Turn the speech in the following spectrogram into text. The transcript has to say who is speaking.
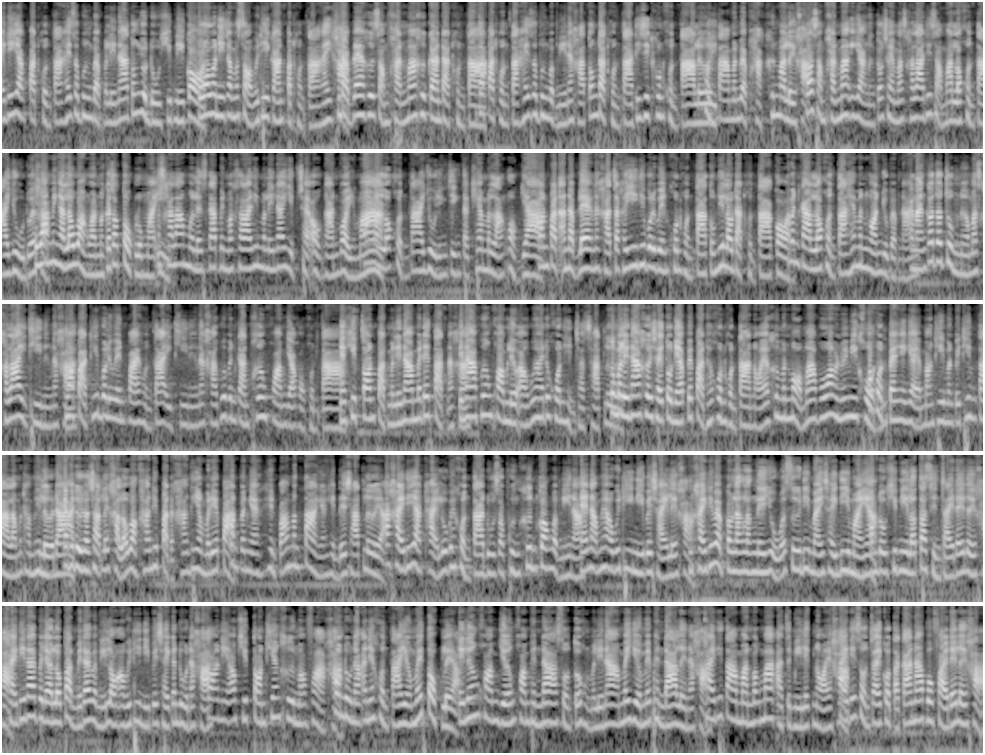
Speaker 1: ใครที่อยากปัดขนตาให้สะพรึงแบบมารีน่าต้องหยุดดูคลิปนี้ก่อน เพราะว่าวันนี้จะมาสอนวิธีการปัดขนตาให้ค่ะอันดับแรกคือสำคัญมากคือการดัดขนตา จะปัดขนตาให้สะพรึงแบบนี้นะคะ ต้องดัดขนตาที่ชิดโคนขนตาเลย ขนตามันแบบหักขึ้นมาเลยค่ะ ก็สำคัญมากอีกอย่างหนึ่งต้องใช้มัสคาร่าที่สามารถล็อกขนตาอยู่ด้วยค่ะเพราะว่าไม่งั้นระหว่างวันมันก็จะตกลงมาอีก มัสคาร่าเมอร์เลสกาเป็นมัสคาร่าที่มารีน่าหยิบใช้ออกงานบ่อยมาก มันล็อกขนตาอยู่จริง ๆ แต่แค่มันล้างออกยาก ตอนปัดอันดับแรกนะคะจะขยี้ที่บริเวณโคนขนตาตรงที่เราดัดขนตาก่อน เป็นการล็อกขนตาให้มันงอนอยู่แบบนั้นจากนั้นก็จะจุ่มเนื้อมัสคาร่าอีกทีนึงนะคะมาปัดที่บริเวณปลายขนตาอีกทีนึงนะคะ เพื่อเป็นการเพิ่มความยาวของขนตาในคลิปตอนปัดมารีน่าไม่ได้ตัดนะคะมารีน่าเพิ่มความเร็วเอาเพื่อให้ทุกคนเห็นชัดๆเลยคือมารีน่าเคยใช้ตัวเนี้ยไปปัดให้คนขนตาน้อยอะคือมันเหมาะมากเพราะว่ามันไม่มีขนขนแปรงใหญ่ๆบางทีมันไปทิ่มตาแล้วมันทำให้เลอะได้ไปดูชัดๆเลยค่ะระหว่างข้างที่ปัดกับข้างที่ยังไม่ได้ปัดมันเป็นไงเห็นปะมันต่างอย่างเห็นได้ชัดเลยอะถ้าใครที่อยากถ่ายรูปให้ขนตาดูสะพรึงขึ้นกล้องแบบนี้นะแนะนำให้เอาวิธีนี้ไปใช้เลยค่ะใครที่แบบกำลังลังเลอยู่ว่าซื้อดีไหมใช้ดีไหมอะลองดูคลิปนี้แล้วตัดสินใจได้เลยค่ะใครที่ได้ไปแล้วแล้วปัดไม่ได้แบบนี้ลองเอาวิธีนี้ไปใช้กันดูนะคะตอนนี้เอาคลิปตอนเที่ยงคืนมาฝากค่ะคนดูนะอันนี้ขนตายังไม่ตกเลยอะในเรื่องความเยิ้มความเพนด้าส่วนตัวของมารีนาไม่เยิ้มไม่แพนด้าเลยนะคะ ใครที่ตามมันมากๆอาจจะมีเล็กน้อยค่ะ ใครที่สนใจกดตะกร้าหน้าโปรไฟล์ได้เลยค่ะ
